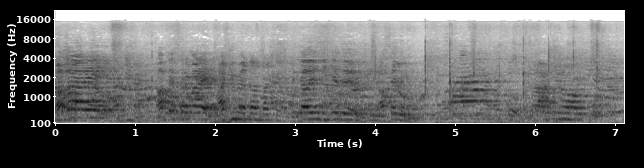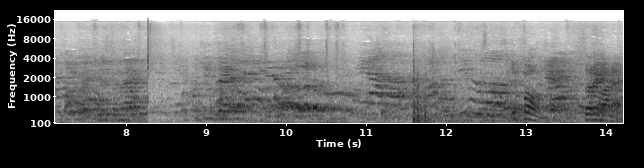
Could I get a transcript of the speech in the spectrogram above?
Bazáry! Máte srmane. vážíme tam vaše. Vítali vítězi na sedm. 1本それまで。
